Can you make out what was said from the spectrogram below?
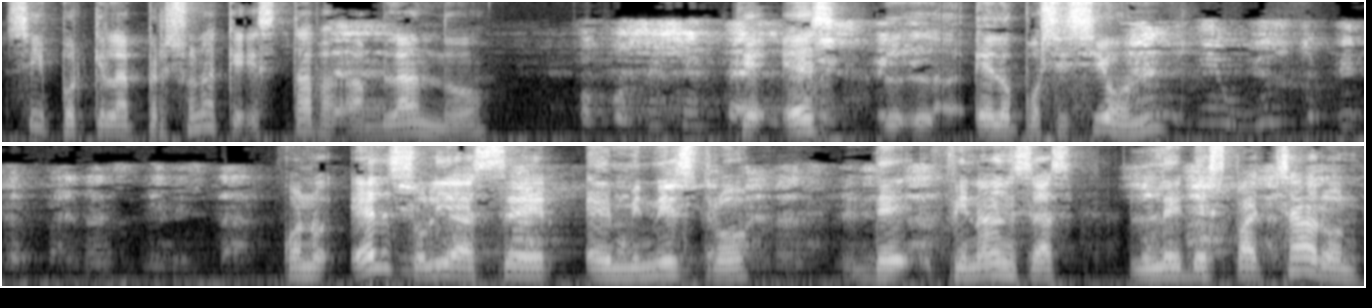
Sí, porque la persona que estaba hablando, que es la- el oposición, cuando él solía ser el ministro de finanzas, le despacharon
